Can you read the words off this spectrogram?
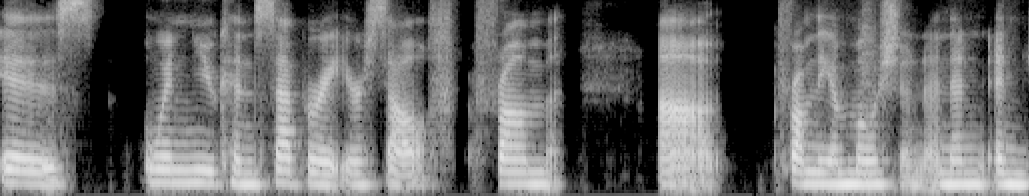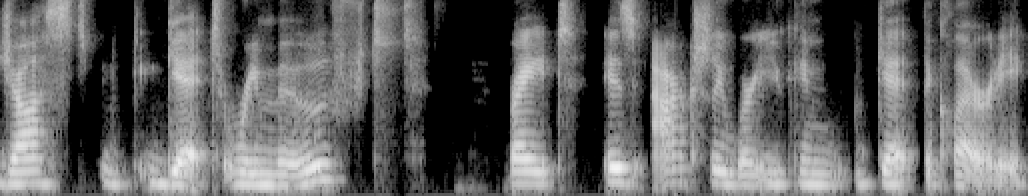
is when you can separate yourself from uh, from the emotion and then and just get removed right is actually where you can get the clarity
